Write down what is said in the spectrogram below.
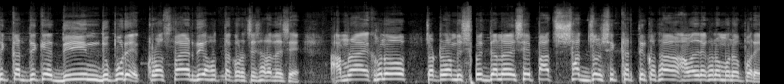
শিক্ষার্থীকে দিন দুপুরে ক্রস ফায়ার দিয়ে হত্যা করেছে সারা দেশে। আমরা এখনও চট্টগ্রাম বিশ্ববিদ্যালয়ে সেই পাঁচ, সাতজন শিক্ষার্থীর কথা আমাদের এখনও মনে পড়ে।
